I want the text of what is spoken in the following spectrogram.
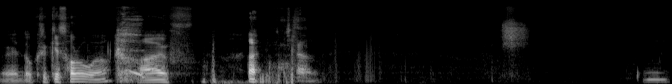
왜 너 그렇게 서러워요? 아휴, 참. 음.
